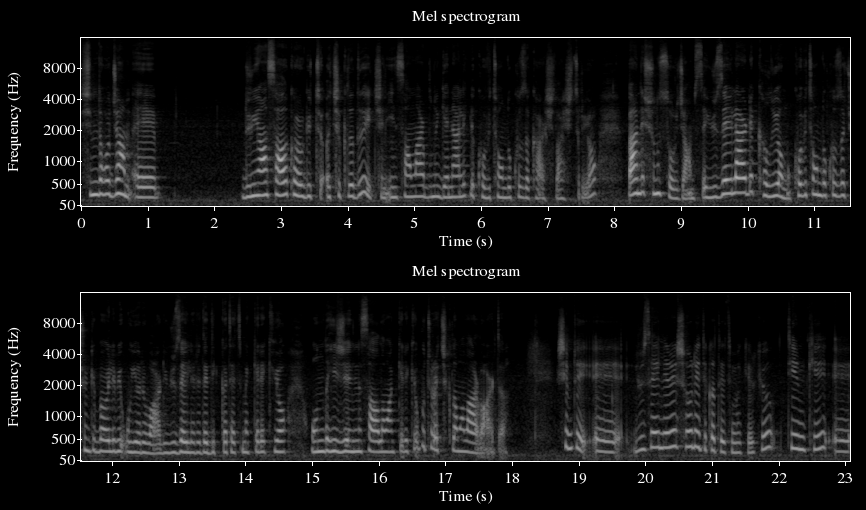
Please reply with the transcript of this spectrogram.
Şimdi hocam e, Dünya Sağlık Örgütü açıkladığı için insanlar bunu genellikle Covid-19 ile karşılaştırıyor. Ben de şunu soracağım size. Yüzeylerde kalıyor mu? Covid-19'da çünkü böyle bir uyarı vardı. Yüzeylere de dikkat etmek gerekiyor. Onun da hijyenini sağlamak gerekiyor. Bu tür açıklamalar vardı. Şimdi e, yüzeylere şöyle dikkat etmek gerekiyor. Diyelim ki e,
